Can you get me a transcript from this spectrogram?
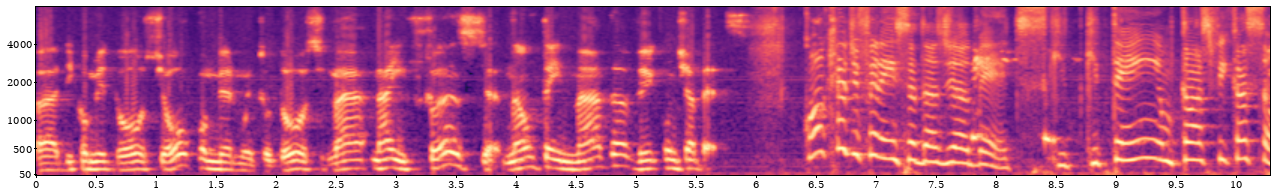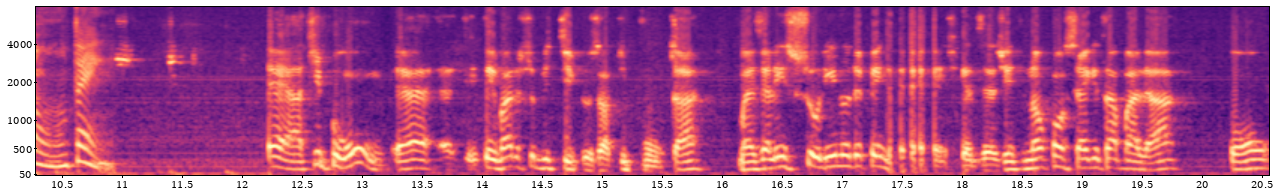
uh, de comer doce ou comer muito doce na, na infância não tem nada a ver com diabetes. Qual que é a diferença das diabetes? Que, que tem classificação, não tem? É, a tipo 1, é, é, tem vários subtipos a tipo 1, tá? Mas ela é insulino dependente, quer dizer, a gente não consegue trabalhar com,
